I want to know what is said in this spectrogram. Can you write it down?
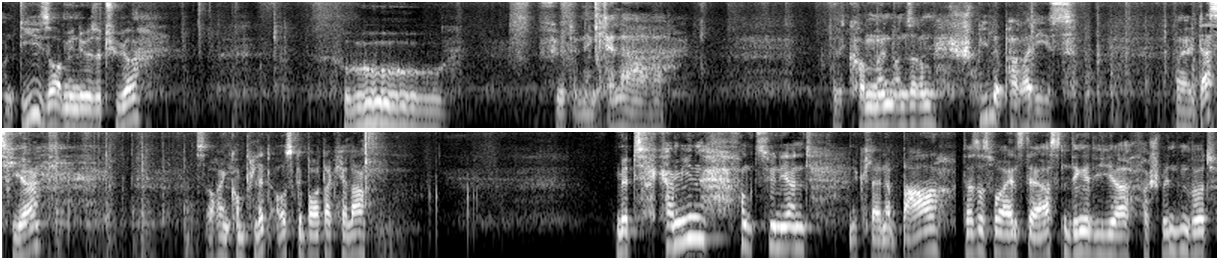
Und diese ominöse Tür uh, führt in den Keller. Willkommen in unserem Spieleparadies. Weil das hier ist auch ein komplett ausgebauter Keller. Mit Kamin funktionierend. Eine kleine Bar. Das ist wohl eins der ersten Dinge, die hier verschwinden wird.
